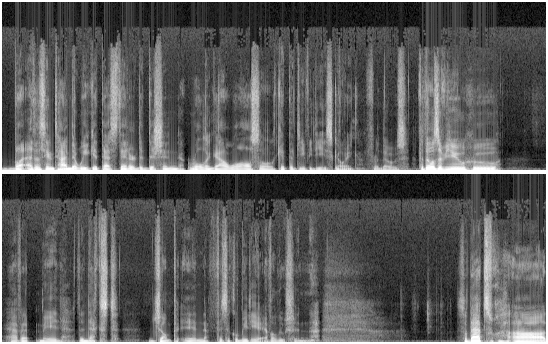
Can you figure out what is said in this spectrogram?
but at the same time that we get that standard edition rolling out, we'll also get the DVDs going for those. For those of you who haven't made the next jump in physical media evolution. So that's uh,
